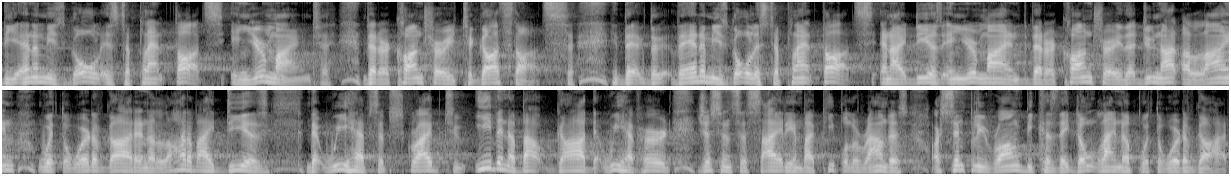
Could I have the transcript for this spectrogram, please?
The enemy's goal is to plant thoughts in your mind that are contrary to God's thoughts. The, the, the enemy's goal is to plant thoughts and ideas in your mind that are contrary, that do not align with the Word of God. And a lot of ideas that we have subscribed to, even about God, that we have heard just in society and by people around us, are simply wrong because they don't line up with the Word of God.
